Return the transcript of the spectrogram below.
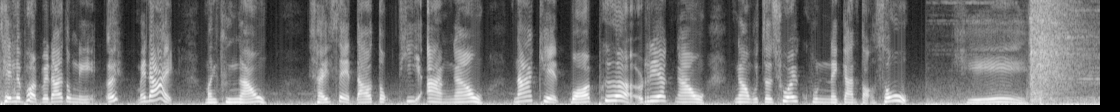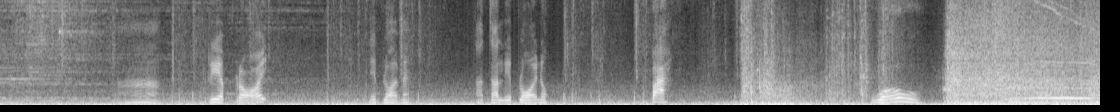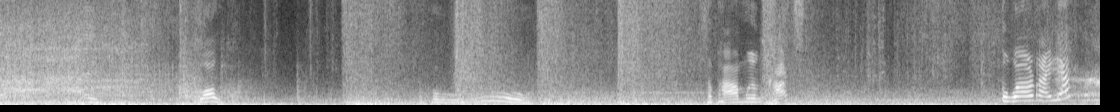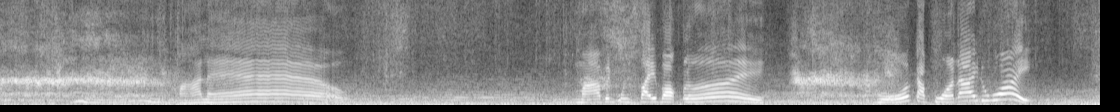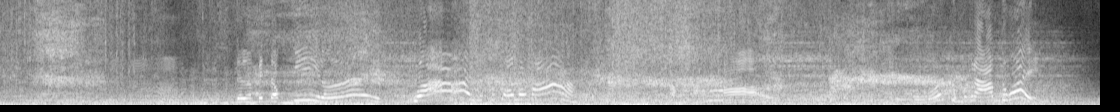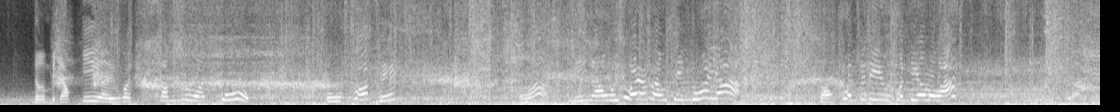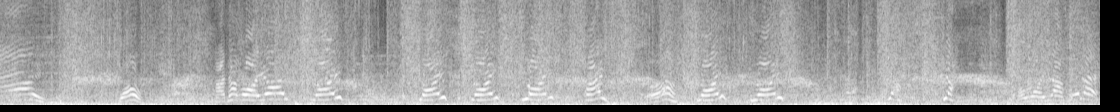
เทเลพอร์ตไปได้ตรงนี้ เอ้ย ไม่ได้ มันคือเงา ใช้เศษดาวตกที่อ่างเงา หน้าเขตบอสเพื่อเรียกเงา เงาจะช่วยคุณในการต่อสู้ โอเคอ่าเรียบร้อย เรียบร้อยไหมน่าจะเรียบร้อยเนอะไป ว้าวว้าวโอ้โหสภาเมืองคัชตัวอะไรอะอืมมาแล้ว มาเป็นหุ่นไซบอร์กเลยโหกลับหัวได้ด้วยเดินเป็นด็อกกี้เลย ว้ายมันจะโดนลงมาโอ้ยคำรามด้วย เดินเป็นด็อกกี้เลยทุกคนตำรวจกูถูกทอดทิ้ง สองคนก็ดีกว่าคนเดียวเหรอวะว้าวหาทางลอยเลยลอยลอยลอยลอยไปเออลอยลอยอย่าอย่าเอาลอยหลังนี่แหละ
